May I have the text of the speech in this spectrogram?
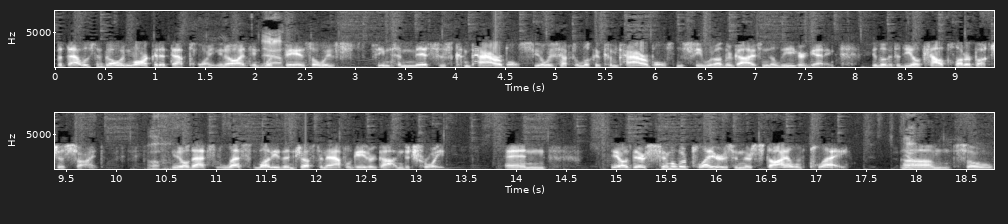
but that was the going market at that point. You know, I think Yeah. what fans always seem to miss is comparables. You always have to look at comparables and see what other guys in the league are getting. You look at the deal Cal Clutterbuck just signed. Oh. You know, that's less money than Justin Abdelkader got in Detroit. And, you know, they're similar players in their style of play. Yeah. Um, so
